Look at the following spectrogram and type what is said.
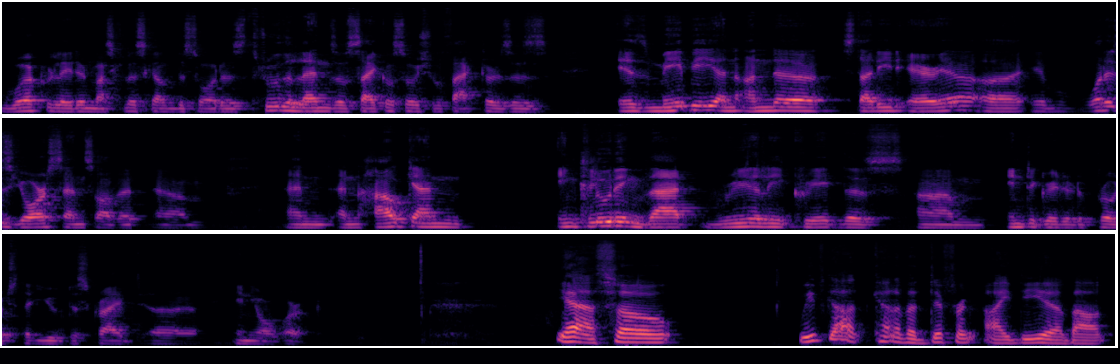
work-related musculoskeletal disorders through the lens of psychosocial factors is is maybe an understudied area. Uh, what is your sense of it, um, and and how can including that really create this um, integrated approach that you've described uh, in your work? Yeah, so we've got kind of a different idea about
